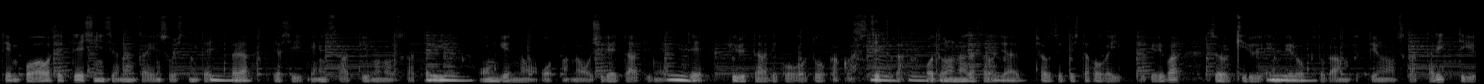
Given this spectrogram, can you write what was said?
テンポを合わせてシンセを何か演奏してみたいって言ったら、うん。じゃあシーケンサーっていうものを使ったり、うん。音源のおあのオシレーターっていうのをやって、フィルターでこう音を確保してとか、うんうん音の長さをじゃあ調節した方がよければそれを切るエンベロープとかアンプっていうのを使ったりっていう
